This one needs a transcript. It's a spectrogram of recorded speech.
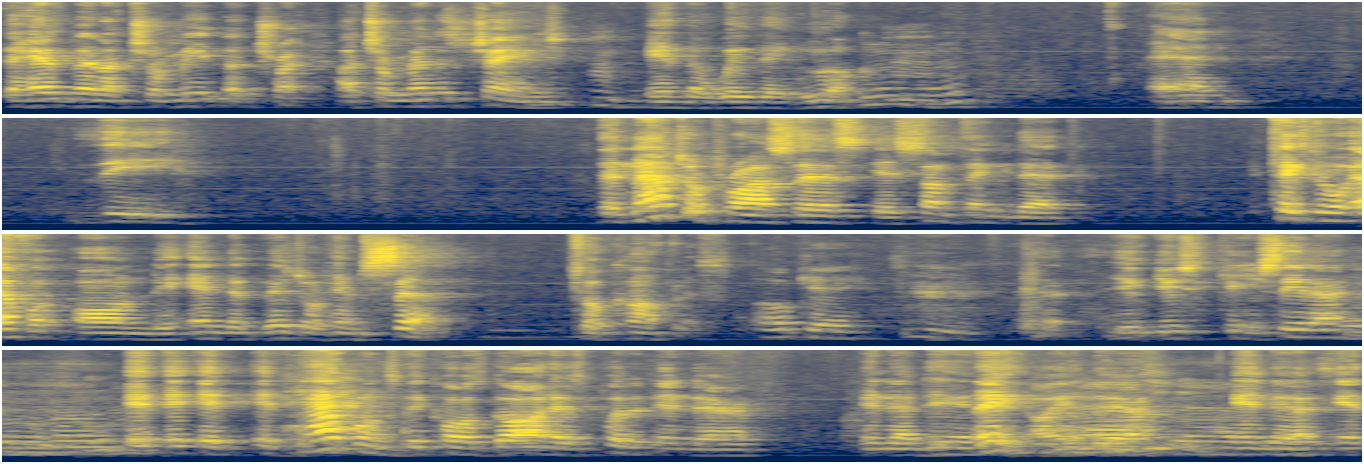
there has been a tremendous a, tre- a tremendous change in the way they look. And the the natural process is something that takes no effort on the individual himself to accomplish. okay. You, you, can you see that? Mm-hmm. It, it, it, it happens because God has put it in their, in their DNA or in their, in their, in,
